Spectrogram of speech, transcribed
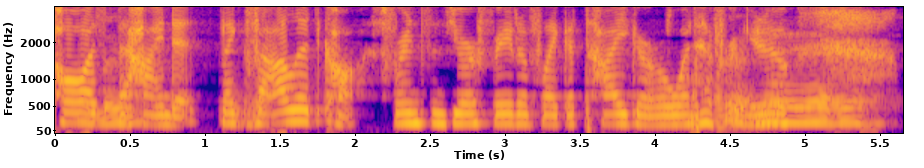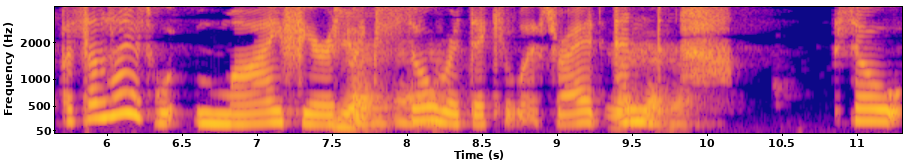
cause behind it, like Okay. valid cause. For instance, you're afraid of like a tiger or whatever, Okay, you know. yeah, yeah, yeah. But sometimes w- my fear is Yeah, like yeah, so yeah. ridiculous, right? And so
